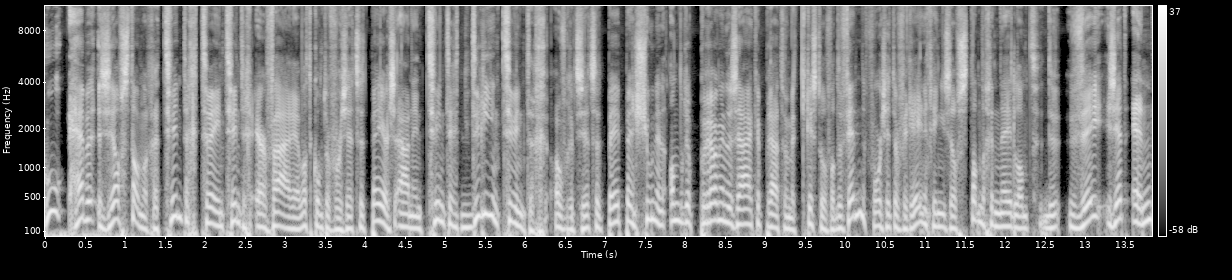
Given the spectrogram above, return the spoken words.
Hoe hebben zelfstandigen 2022 ervaren? Wat komt er voor ZZP'ers aan in 2023? Over het ZZP-pensioen en andere prangende zaken praten we met Christel van de Ven, voorzitter Vereniging Zelfstandigen Nederland, de VZN.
